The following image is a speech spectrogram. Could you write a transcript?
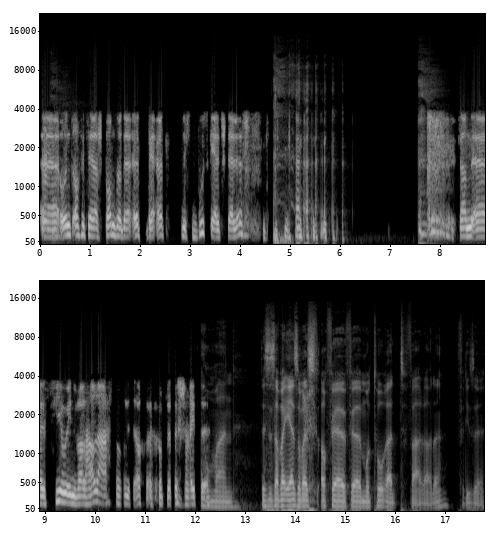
äh, und offizieller Sponsor der, der örtlichen Bußgeldstelle. Dann äh, Sio in Valhalla, das ist auch äh, komplette Scheiße. Oh Mann. Das ist aber eher sowas auch für, für Motorradfahrer, oder? Für diese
